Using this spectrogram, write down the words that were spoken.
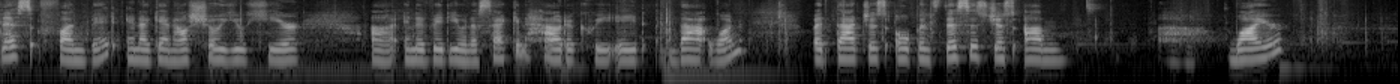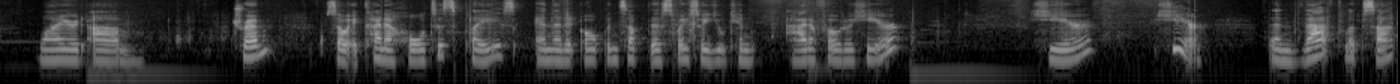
this fun bit. And again, I'll show you here uh, in a video in a second how to create that one. But that just opens, this is just um, uh, wire, wired um, trim. So it kind of holds its place and then it opens up this way so you can add a photo here, here, here. Then that flips up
